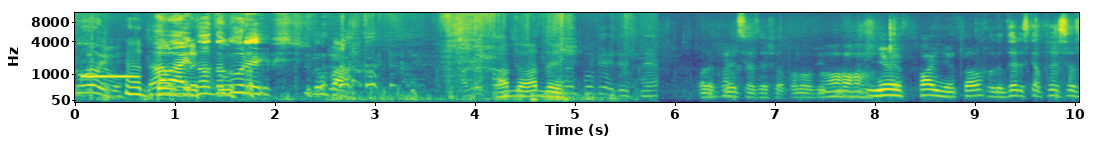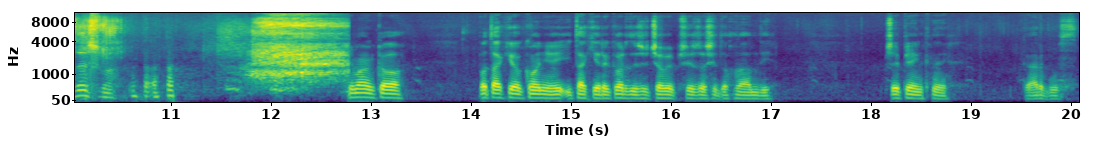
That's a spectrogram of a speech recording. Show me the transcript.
Chuj! Dawaj, no do góry! Sztupa! Ładny, ładny. Powiedzieć, nie? Ale presja zeszła, panowie. O, Jest, fajnie, co? Holenderska presja zeszła. Siemanko, po takie okonie i takie rekordy życiowe przyjeżdża się do Holandii. Przepiękny garbus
